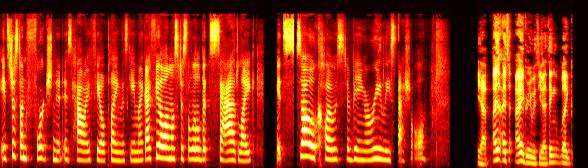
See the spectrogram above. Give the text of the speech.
it's just unfortunate is how I feel playing this game. Like I feel almost just a little bit sad like it's so close to being really special. Yeah, I I, th- I agree with you. I think like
